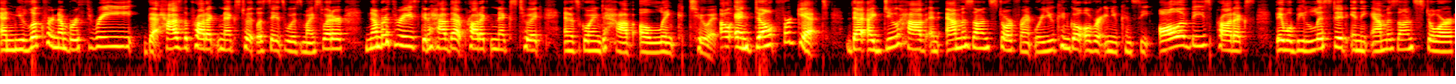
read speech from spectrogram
and you look for number three that has the product next to it. Let's say it was my sweater. Number three is gonna have that product next to it and it's going to have a link to it. Oh, and don't forget, that I do have an Amazon storefront where you can go over and you can see all of these products. They will be listed in the Amazon store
